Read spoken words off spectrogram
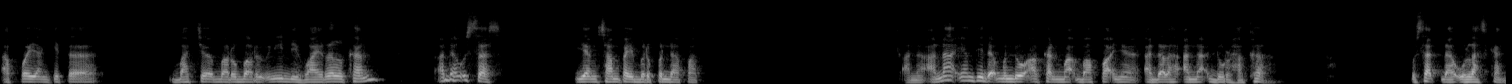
apa yang kita baca baru-baru ini diviralkan, ada ustaz yang sampai berpendapat anak-anak yang tidak mendoakan mak bapaknya adalah anak durhaka. Ustaz dah ulaskan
